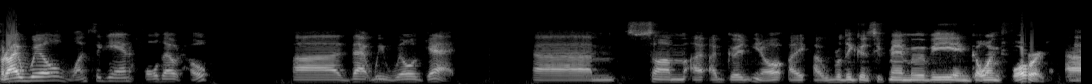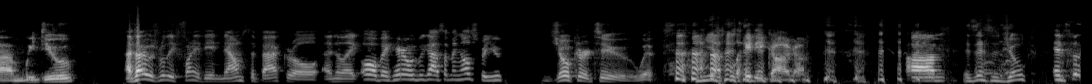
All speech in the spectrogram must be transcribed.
but I will once again hold out hope uh, that we will get um, some a, a, good, you know, a, a, really good Superman movie and going forward. Um, we do. I thought it was really funny. They announced the Batgirl, and they're like, "Oh, but here we got something else for you." Joker 2 with Lady Gaga. Um, Is this a joke? And so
